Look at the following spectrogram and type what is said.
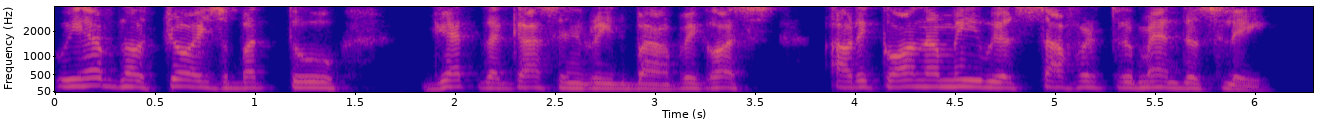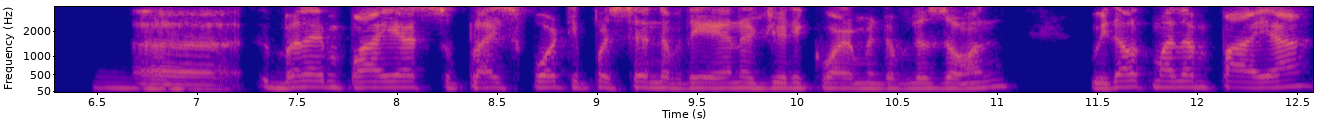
we have no choice but to get the gas in Reed Bank because our economy will suffer tremendously. Uh, Malampaya supplies 40% of the energy requirement of Luzon. Without Malampaya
